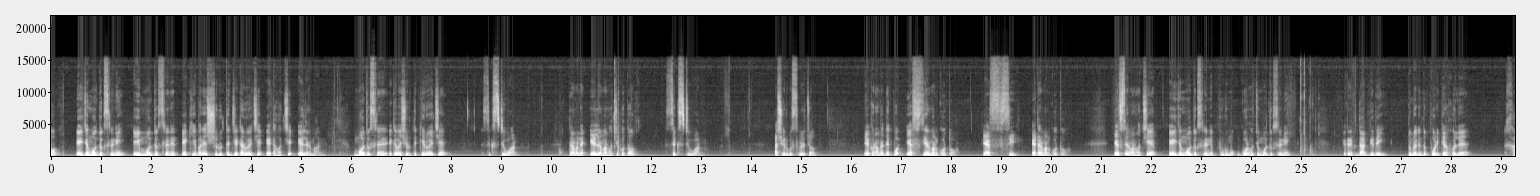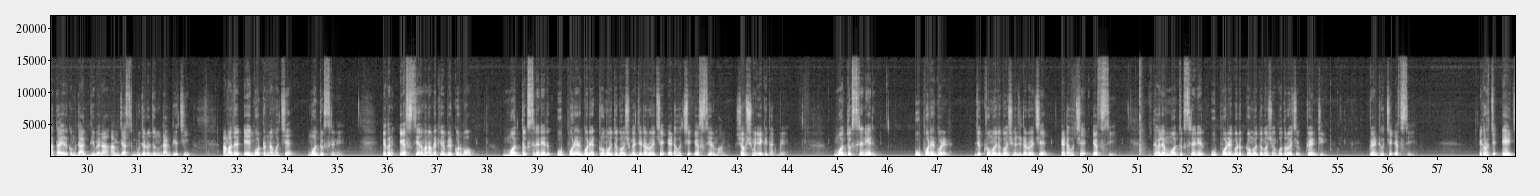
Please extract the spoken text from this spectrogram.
এই যে মধ্যক শ্রেণি, এই মধ্যক শ্রেণির একেবারে শুরুতে যেটা রয়েছে, এটা হচ্ছে এল এর মান। মধ্যক শ্রেণির একেবারে শুরুতে কী রয়েছে? সিক্সটি ওয়ান তার মানে এল এর মান হচ্ছে কত? সিক্সটি ওয়ান আশা করি বুঝতে পেরেছ। এখন আমরা দেখব এফ সি এর মান কত? এফ সি এটার মান কত? এফ সি এর মান হচ্ছে এই যে মধ্যক শ্রেণি, পুরো গড় হচ্ছে মধ্যক শ্রেণি। এখানে একটু দাগ দিয়ে দিই। তোমরা কিন্তু পরীক্ষার হলে খাতায় এরকম দাগ দিবে না। আমি জাস্ট বোঝানোর জন্য দাগ দিয়েছি। আমাদের এই গড়টার নাম হচ্ছে মধ্যক শ্রেণি। এখন এফ সি এর মান আমরা কীভাবে বের করব? মধ্যক শ্রেণির উপরের গড়ের ক্রমযুক্ত গণসংখ্যা যেটা রয়েছে, এটা হচ্ছে এফ সি এর মান। সবসময় একই থাকবে। মধ্যক শ্রেণির উপরের গড়ের যে ক্রমযুক্ত গণসংখ্যা যেটা রয়েছে এটা হচ্ছে এফ সি তাহলে মধ্যক শ্রেণির উপরের গড়ের ক্রমযুক্ত গণসংখ্যা কত রয়েছে? টোয়েন্টি টোয়েন্টি হচ্ছে এফ সি এখানে হচ্ছে এইচ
